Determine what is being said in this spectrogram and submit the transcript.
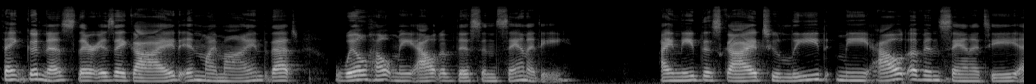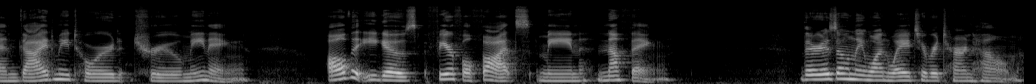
Thank goodness there is a guide in my mind that will help me out of this insanity. I need this guide to lead me out of insanity and guide me toward true meaning. All the ego's fearful thoughts mean nothing. There is only one way to return home,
